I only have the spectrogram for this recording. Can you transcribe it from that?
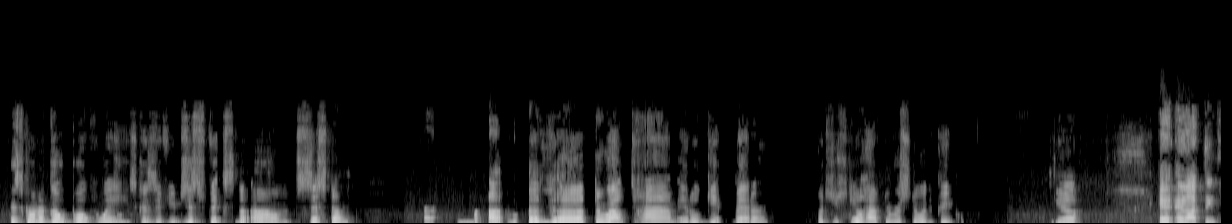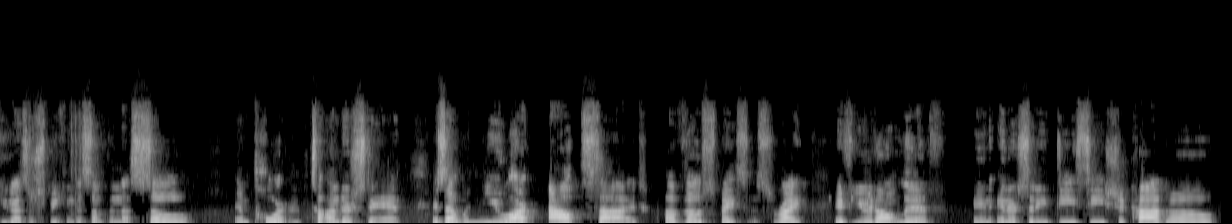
It's going to go both ways because if you just fix the um, system, uh, uh, uh, throughout time it'll get better, but you still have to restore the people. Yeah. And, and I think you guys are speaking to something that's so important to understand is that when you are outside of those spaces, right? If you don't live in inner city DC, Chicago,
